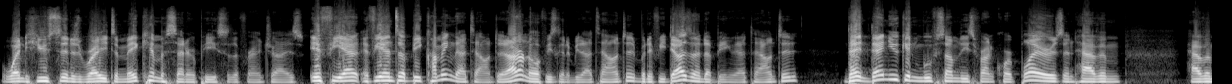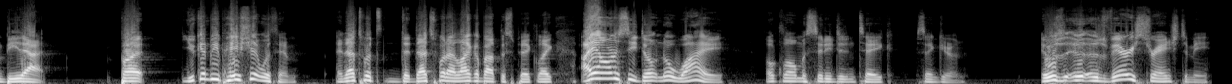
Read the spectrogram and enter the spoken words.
when Houston is ready to make him a centerpiece of the franchise, if he if he ends up becoming that talented, I don't know if he's going to be that talented, but if he does end up being that talented, then then you can move some of these front court players and have him have him be that. But you can be patient with him, and that's what that's what I like about this pick. Like I honestly don't know why Oklahoma City didn't take Sengun. It was it was very strange to me.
